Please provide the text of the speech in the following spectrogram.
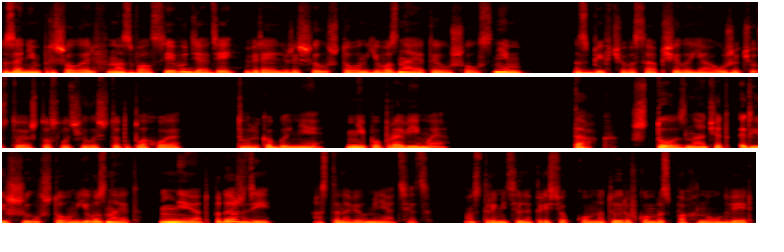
За ним пришел эльф, назвался его дядей. Вераэль решил, что он его знает, и ушел с ним. — сбивчиво сообщила я, уже чувствуя, что случилось что-то плохое. «Только бы не непоправимое». «Так, что значит «решил, что он его знает»?» «Нет, подожди», — остановил меня отец. Он стремительно пересек комнату и рывком распахнул дверь.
